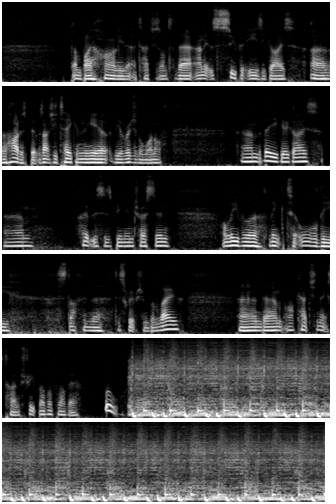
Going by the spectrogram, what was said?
done by Harley that attaches onto there. And it was super easy, guys. Uh, the hardest bit was actually taking the uh, the original one off. Um, but there you go, guys. Um, hope this has been interesting. I'll leave a link to all the stuff in the description below. And um, I'll catch you next time, Street Bobber Vlogger. Woo!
